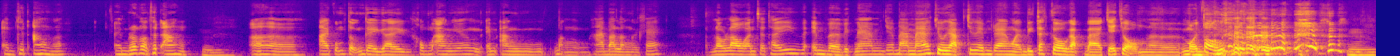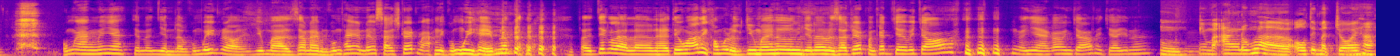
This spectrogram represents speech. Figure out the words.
em thích ăn lắm em rất là thích ăn ừ. à, ai cũng tưởng gầy gầy không ăn nhưng em ăn bằng hai ba lần người khác lâu lâu anh sẽ thấy em về Việt Nam chứ ba má chưa gặp chứ em ra ngoài Bitexco gặp bà trẻ trộn là mỗi tuần Ừ. cũng ăn đó nha cho nên nhìn là cũng biết rồi. Nhưng mà sau này mình cũng thấy là nếu xả stress mà ăn thì cũng nguy hiểm lắm. Tại chắc là, là hệ tiêu hóa thì không có được như mai hương cho nên là xả stress bằng cách chơi với chó. Ở nhà có con chó thì chơi với nó. Ừ. nhưng mà ăn đúng là ultimate joy ha.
